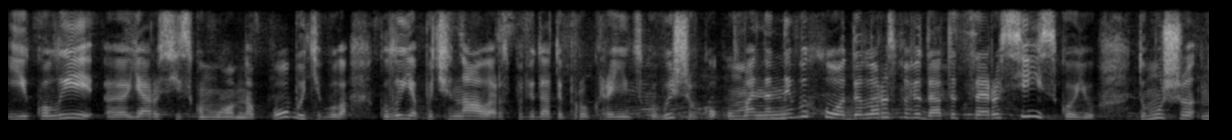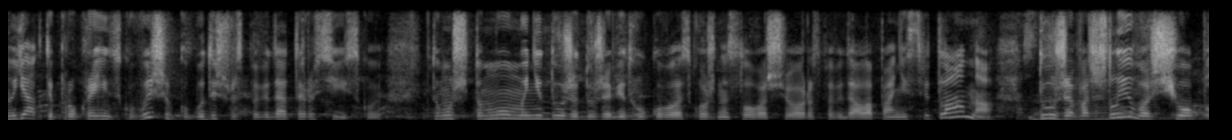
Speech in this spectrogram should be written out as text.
І коли е, я російськомовна в побуті була, коли я починала розповідати про українську вишивку, у мене не виходило розповідати це російською, тому що ну як ти про українську вишивку будеш розповідати російською? Тому що тому мені дуже дуже відгукувалось кожне слово, що розповідала пані Світлана. Дуже важливо, щоб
